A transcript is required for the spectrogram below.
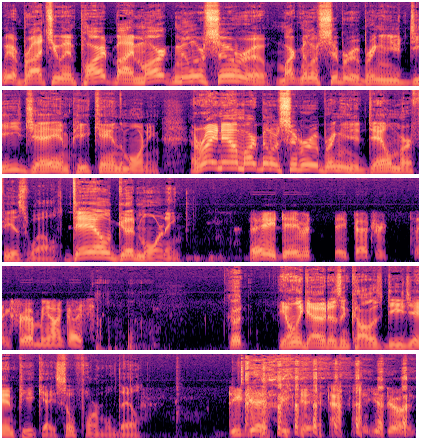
We are brought to you in part by Mark Miller Subaru. Mark Miller Subaru bringing you DJ and PK in the morning. And right now, Mark Miller Subaru bringing you Dale Murphy as well. Dale, good morning. Hey, David. Hey, Patrick. Thanks for having me on, guys. Good. The only guy who doesn't call us DJ and PK. So formal, Dale. DJ and PK. How you doing?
